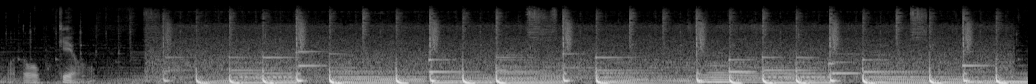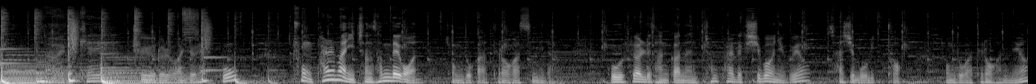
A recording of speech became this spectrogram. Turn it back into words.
한번 넣어볼게요. 자, 이렇게 주유를 완료했고 총 82,300원 정도가 들어갔습니다. 고급 휘발유 단가는 1,810원이고요. 45리터 정도가 들어갔네요.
